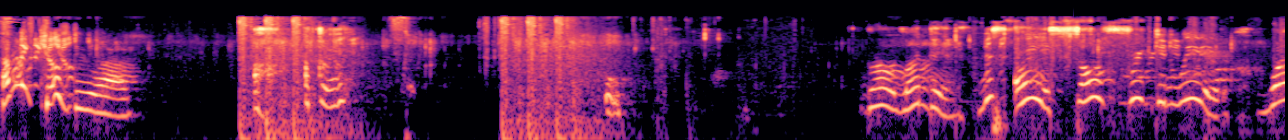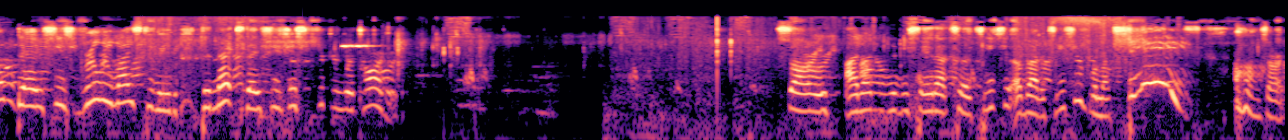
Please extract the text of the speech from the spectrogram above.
How many kills do you have? Okay. Ooh. Bro, London, Miss A is so freaking weird. One day she's really nice to me, the next day she's just freaking retarded. Sorry, I don't need to say that to a teacher about a teacher, but like, jeez! Oh, I'm sorry.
